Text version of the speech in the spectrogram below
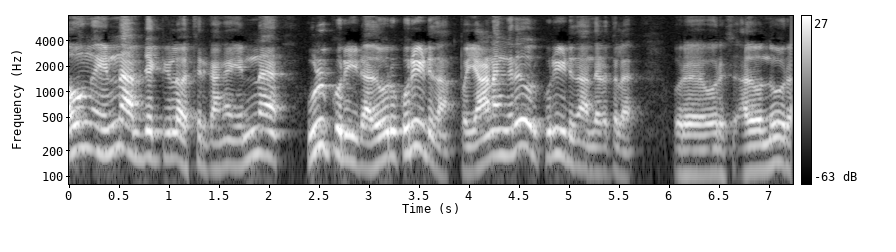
அவங்க என்ன அப்ஜெக்டிவ்ல வச்சிருக்காங்க? என்ன உள் குறியீடு அது ஒரு குறியீடு தான். இப்போ யானைங்கிறது ஒரு குறியீடு தான் அந்த இடத்துல. ஒரு ஒரு அது வந்து ஒரு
